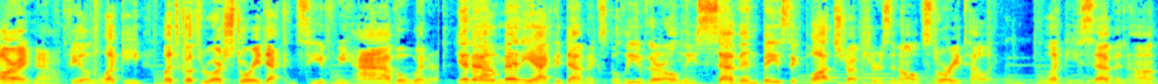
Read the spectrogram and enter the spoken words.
Alright now, feeling lucky? Let's go through our story deck and see if we have a winner. You know, many academics believe there are only seven basic plot structures in all of storytelling. Lucky seven, huh?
